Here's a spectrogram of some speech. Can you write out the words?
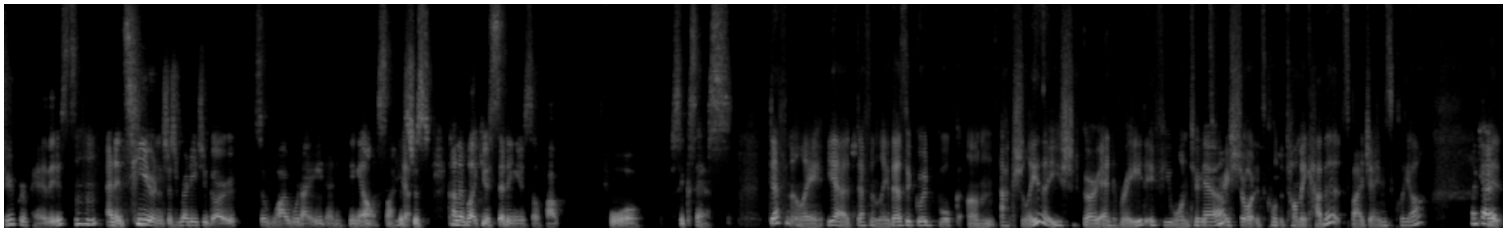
to prepare this mm-hmm. and it's here and it's just ready to go. So why would I eat anything else? Like, it's just kind of like you're setting yourself up for success. Definitely. Yeah, definitely. There's a good book um actually that you should go and read if you want to. It's very short. It's called Atomic Habits by James Clear. Okay. It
